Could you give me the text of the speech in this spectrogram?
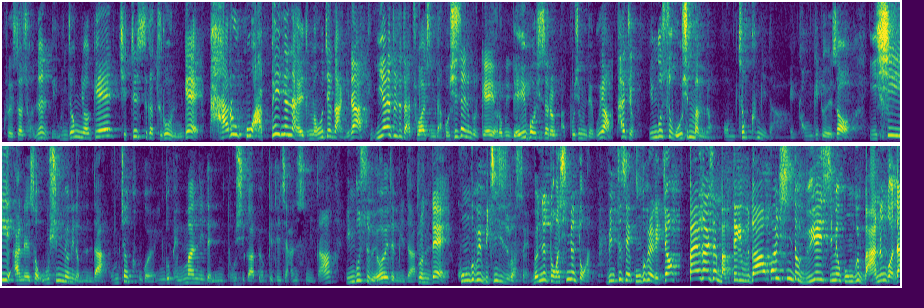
그래서 저는 이 운정역에 GTS가 들어오는 게 바로 그 앞에 있는 아이들만 호재가 아니라 이 아이들도 다 좋아진다. 그 시세는 그렇게 여러분이 네이버 시세를 봐- 보시면 되고요. 파주 인구수 50만 명 엄청 큽니다. 경기도에서 이 시 안에서 50명이 넘는다. 엄청 큰 거예요. 인구 100만이 되는 도시가 몇 개 되지 않습니다. 인구수 외워야 됩니다. 그런데 공급이 미친 듯이 들어왔어요. 몇 년 동안 10년 동안 민트세 공급이라겠죠? 빨간색 막대기보다 훨씬 더 위에 있으면 공급이 많은 거다.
